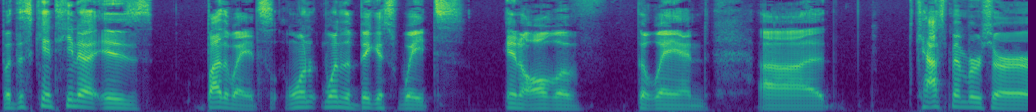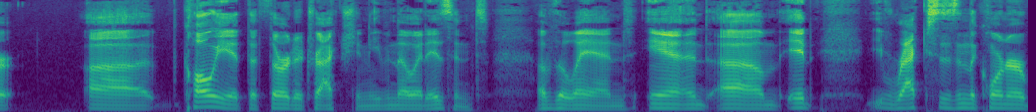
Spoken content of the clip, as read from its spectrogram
But this cantina is, by the way, it's one one of the biggest weights in all of the land. Uh, cast members are uh, calling it the third attraction, even though it isn't of the land. And um, it Rex is in the corner,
